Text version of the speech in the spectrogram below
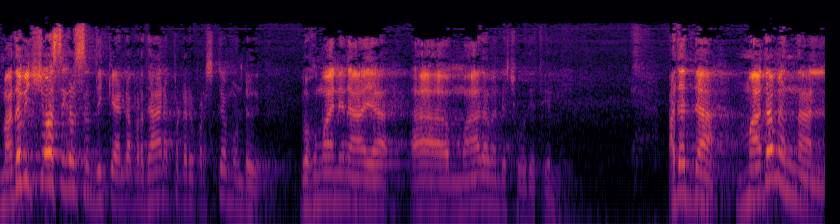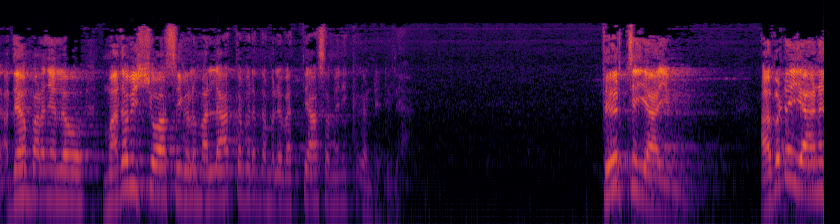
മതവിശ്വാസികൾ ശ്രദ്ധിക്കേണ്ട പ്രധാനപ്പെട്ട ഒരു പ്രശ്നമുണ്ട്. ബഹുമാന്യനായ മാധവന്റെ ചോദ്യത്തിൽ. അതെന്താ? മതം എന്നാൽ അദ്ദേഹം പറഞ്ഞല്ലോ മതവിശ്വാസികളും അല്ലാത്തവരും തമ്മിൽ വ്യത്യാസം എനിക്ക് കണ്ടിട്ടില്ല. തീർച്ചയായും അവിടെയാണ്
